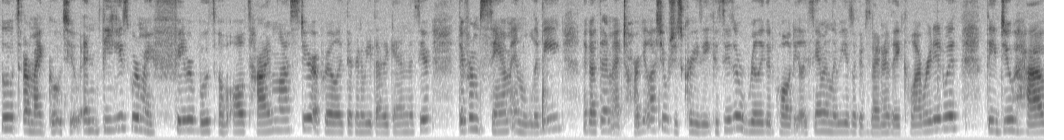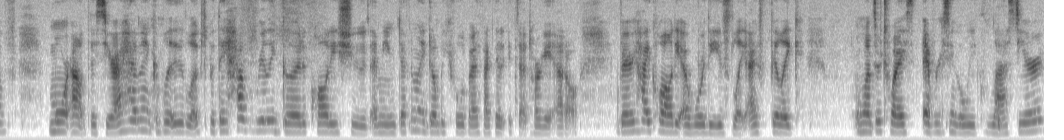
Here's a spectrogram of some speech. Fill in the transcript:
boots are my go-to and these were my favorite boots of all time last year. I feel like they're gonna be that again this year. They're from sam and libby. I got them at target last year which is crazy because these are really good quality. Like sam and libby is like a designer they collaborated with. They do have more out this year. I haven't completely looked but they have really good quality shoes. I mean definitely don't be fooled by the fact that it's at target at all. Very high quality. I wore these like i feel like once or twice every single week last year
